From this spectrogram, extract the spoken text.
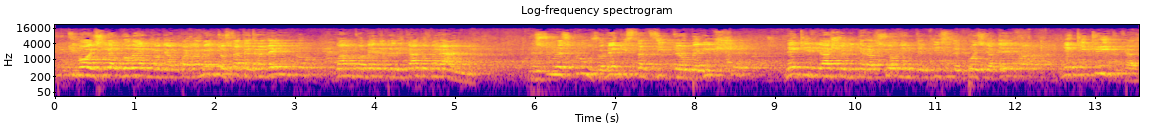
Tutti voi, sia al governo che al Parlamento, state tradendo quanto avete predicato per anni. Nessuno escluso, né chi sta zitto e obbedisce, né chi rilascia dichiarazioni, interviste e poi si adegua, né chi critica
